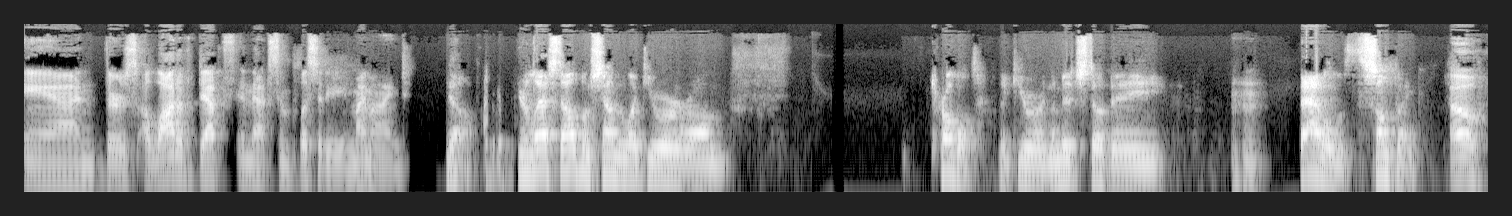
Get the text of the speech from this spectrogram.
and there's a lot of depth in that simplicity in my mind. Yeah, your last album sounded like you were um, troubled, like you were in the midst of a mm-hmm. battle with something. Oh,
